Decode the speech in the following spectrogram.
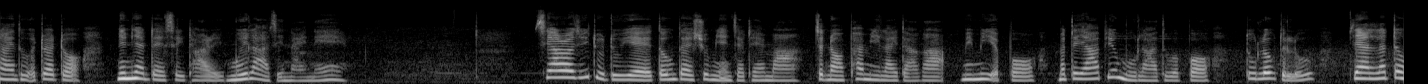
နိုင်သူအတွက်တော့မြင့်မြတ်တဲ့စိတ်ထားတွေမွေးလာစေနိုင်တယ်ဆရာတော်ကြီးတူတူရဲ့သုံးသက်ရှုမြင်ချက်ထဲမှာကျွန်တော်ဖတ်မိလိုက်တာကမိမိအပေါ်မတရားပြုမူလာသူအပေါ်သူလုပ်တယ်လို့ ပြန်လက်တုံ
